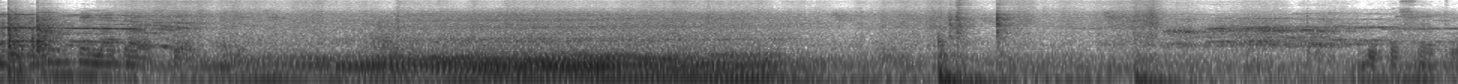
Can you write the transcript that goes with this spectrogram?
ating kalabasan. Bukas na to.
